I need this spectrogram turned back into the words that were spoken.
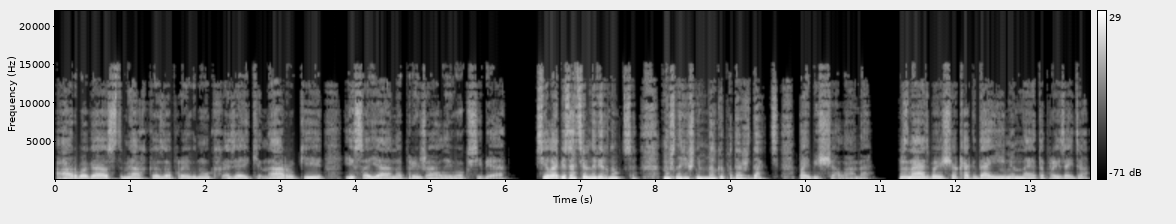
Арбагаст мягко запрыгнул к хозяйке на руки, и Саяна прижала его к себе. Силы обязательно вернутся. Нужно лишь немного подождать, — пообещала она. Знать бы еще, когда именно это произойдет.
